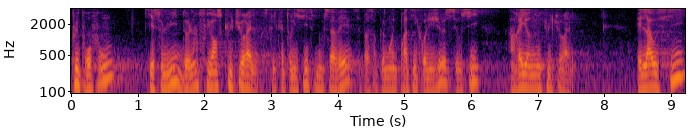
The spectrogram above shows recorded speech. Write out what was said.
plus profond qui est celui de l'influence culturelle. Parce que le catholicisme, vous le savez, ce n'est pas simplement une pratique religieuse, c'est aussi un rayonnement culturel. Et là aussi,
